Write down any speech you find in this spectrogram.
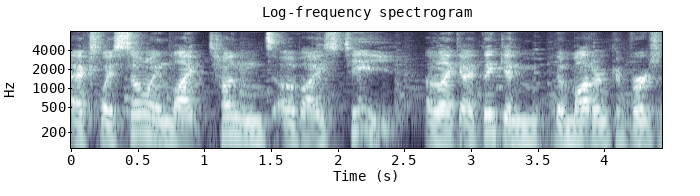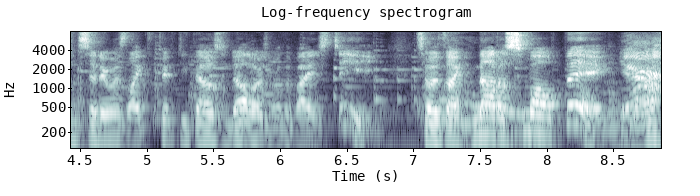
actually selling like tons of iced tea. Like I think in the modern conversion said it was like fifty thousand dollars worth of iced tea. So it's like not a small thing, you know.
